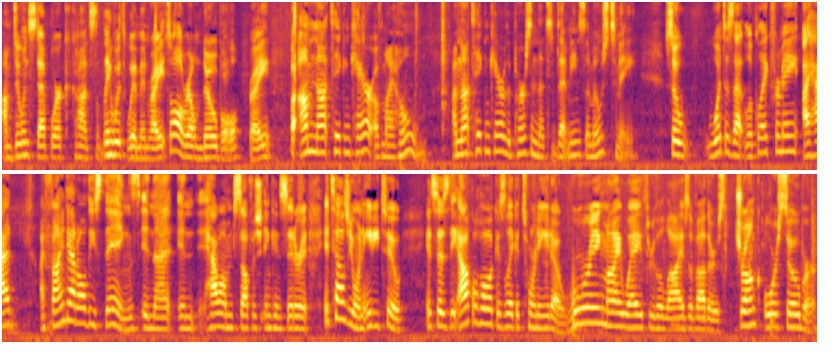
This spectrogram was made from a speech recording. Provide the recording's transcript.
I'm doing step work constantly with women, right? It's all real noble, right? But I'm not taking care of my home. I'm not taking care of the person that's that means the most to me. So what does that look like for me? I had I find out all these things in that in how I'm selfish, inconsiderate. It tells you on 82. It says the alcoholic is like a tornado, roaring my way through the lives of others, drunk or sober.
